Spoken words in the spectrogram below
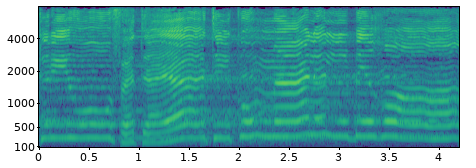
تكرهوا فتياتكم على البغاء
